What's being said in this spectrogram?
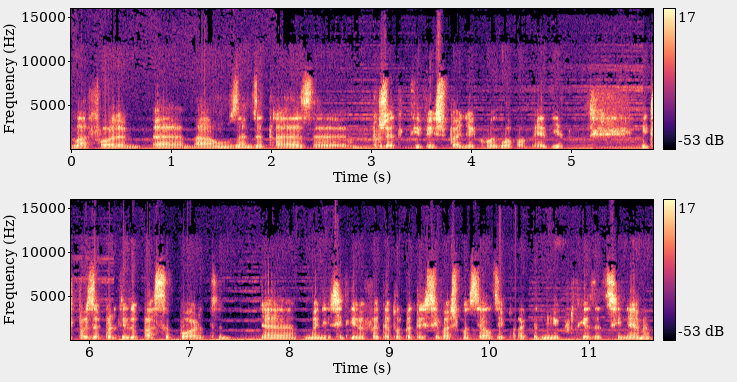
lá fora um, há uns anos atrás, uh, um projeto que tive em Espanha com a Global Média, e depois, a partir do Passaporte, uh, uma iniciativa feita pela Patrícia Vasconcelos e pela Academia Portuguesa de Cinema,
